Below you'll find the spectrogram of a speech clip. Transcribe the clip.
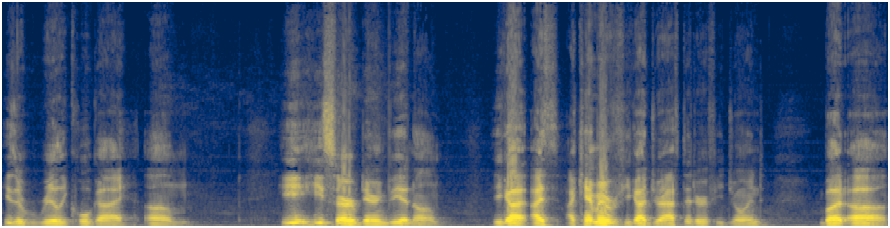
He's a really cool guy. Um, he he served during Vietnam. He got I I can't remember if he got drafted or if he joined, but uh,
